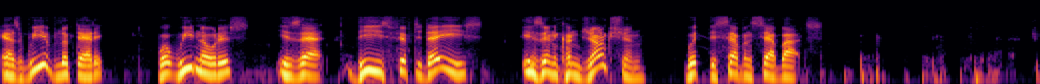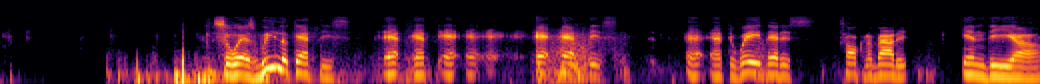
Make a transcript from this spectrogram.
as we have looked at it what we notice is that these 50 days is in conjunction with the seven Sabbats. So as we look at this, at at at, at, at this, at, at, the way that it's talking about it in the uh,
